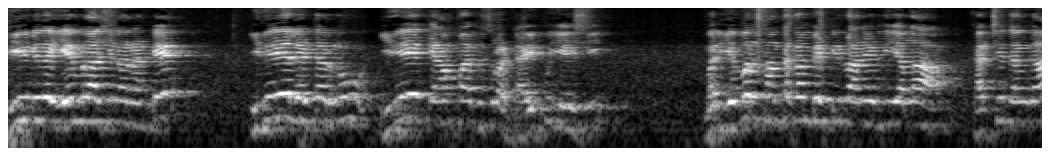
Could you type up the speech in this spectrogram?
దీని మీద ఏం రాసినానంటే ఇదే లెటర్ను ఇదే క్యాంప్ ఆఫీసులో టైప్ చేసి మరి ఎవరు సంతకం పెట్టిరు అనేది ఇలా ఖచ్చితంగా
